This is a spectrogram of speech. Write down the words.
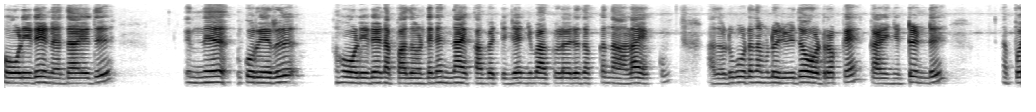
ഹോളിഡേ ആണ്. അതായത് ഇന്ന് കൊറിയർ ഹോളിഡേ ആണ്. അപ്പോൾ അതുകൊണ്ട് തന്നെ ഇന്ന് അയക്കാൻ പറ്റില്ല. ഇനി ബാക്കിയുള്ളവരതൊക്കെ നാളെ അയക്കും. അതോടുകൂടെ നമ്മുടെ ഒരുവിധ ഓർഡറൊക്കെ കഴിഞ്ഞിട്ടുണ്ട്. അപ്പോൾ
